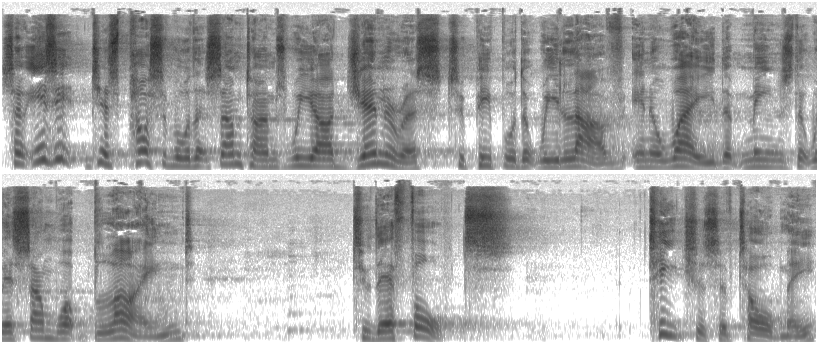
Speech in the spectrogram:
So, is it just possible that sometimes we are generous to people that we love in a way that means that we're somewhat blind to their faults? Teachers have told me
